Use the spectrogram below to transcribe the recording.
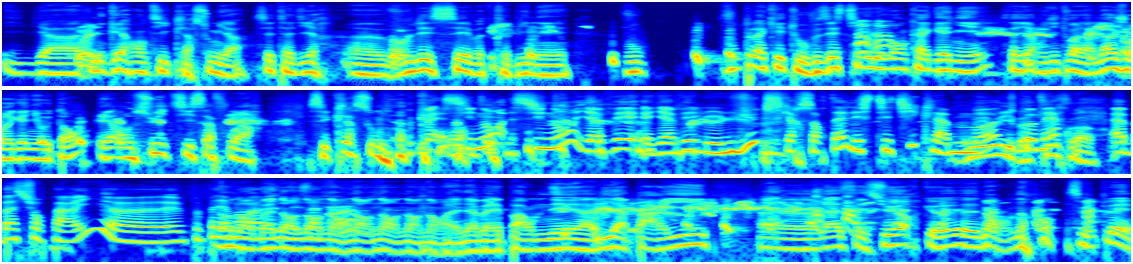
il y a Oui. une garantie, Claire Soumia. C'est-à-dire, euh, vous laissez votre cabinet, vous, plaquez tout, vous estimez le manque à gagner. C'est-à-dire, vous dites, voilà, là, j'aurais gagné autant. Et ensuite, si ça foire, c'est Claire Soumia. Bah, sinon, sinon, il y avait, il y avait le luxe qui ressortait, l'esthétique, la Oui, mode, oui, bah, tout, commerce. Euh, bah, sur Paris, euh, il peut pas y Non, non, avoir bah euh, non, des non, non, affaires. non, non, non, non, elle n'avait pas emmené Ali à Paris. Euh, là, c'est sûr que non, non, s'il vous plaît.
